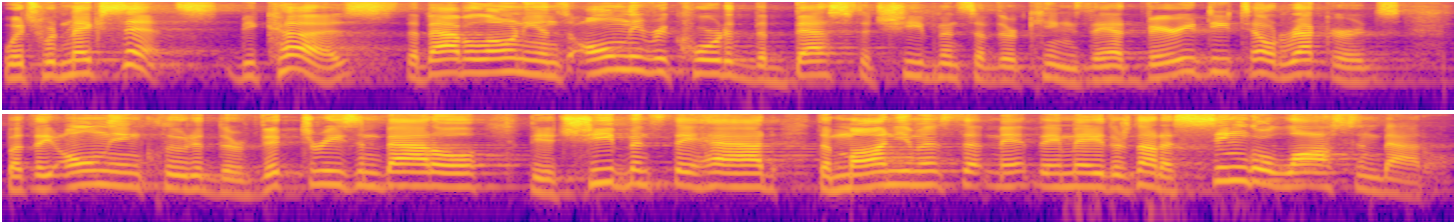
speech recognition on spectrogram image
which would make sense because the Babylonians only recorded the best achievements of their kings. They had very detailed records, but they only included their victories in battle, the achievements they had, the monuments that they made. There's not a single loss in battle.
